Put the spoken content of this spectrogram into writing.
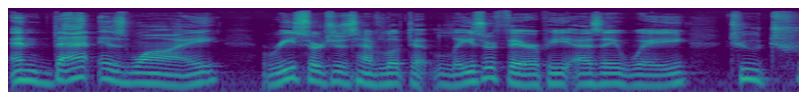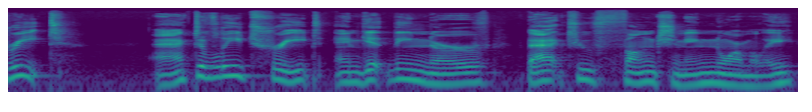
And that is why researchers have looked at laser therapy as a way to treat, actively treat, and get the nerve back to functioning normally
